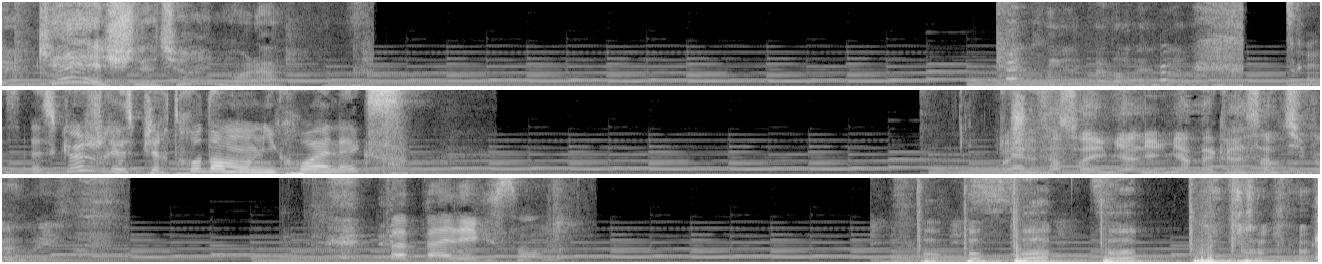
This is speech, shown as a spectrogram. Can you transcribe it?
Ok, je suis naturel moi là. On n'est pas dans la merde. Stress. Est-ce que je respire trop dans mon micro, Alex Moi je vais faire sans les lumières, les lumières m'agressent un petit peu. Papa Alexandre. Pop, pop, pop, pop, pop, pop.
